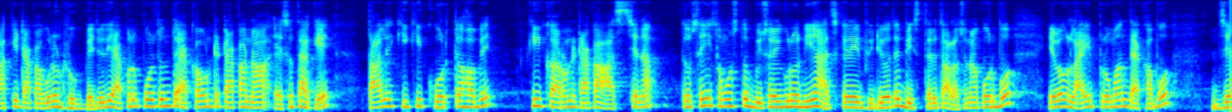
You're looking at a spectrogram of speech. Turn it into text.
বাকি টাকাগুলো ঢুকবে? যদি এখনও পর্যন্ত অ্যাকাউন্টে টাকা না এসে থাকে, তাহলে কি কি করতে হবে? কি কারণে টাকা আসছে না? তো সেই সমস্ত বিষয়গুলো নিয়ে আজকের এই ভিডিওতে বিস্তারিত আলোচনা করব এবং লাইভ প্রমাণ দেখাবো যে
